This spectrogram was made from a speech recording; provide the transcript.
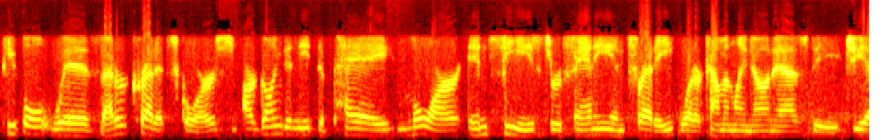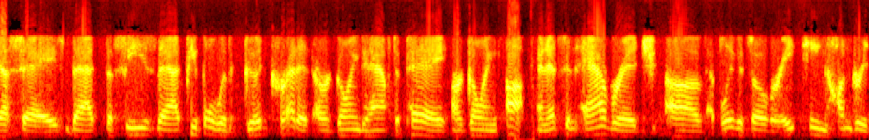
people with better credit scores are going to need to pay more in fees through Fannie and Freddie, what are commonly known as the GSAs, that the fees that people with good credit are going to have to pay are going up. And it's an average of, I believe it's over $1,800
